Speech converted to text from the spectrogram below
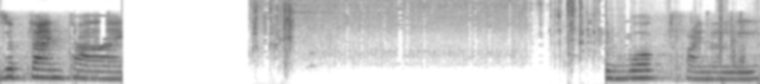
Zipline time. It worked finally.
